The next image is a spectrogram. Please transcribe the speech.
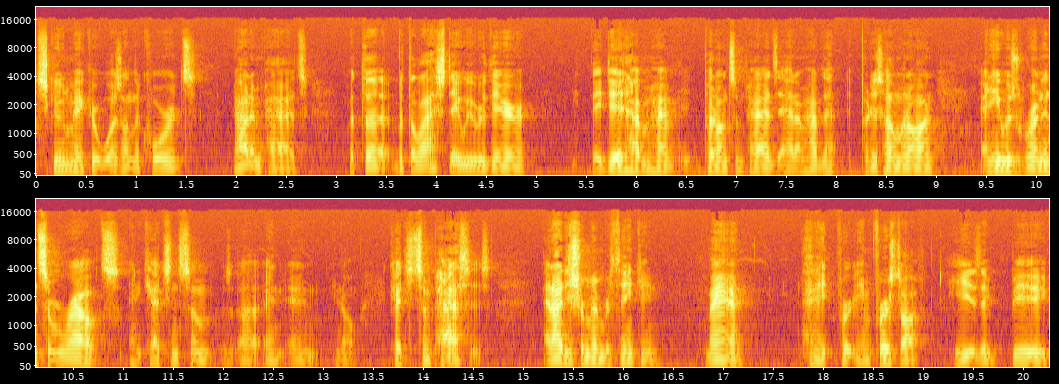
Schoonmaker was on the cords, not in pads. But the but the last day we were there, they did have him have put on some pads. They had him have the, put his helmet on, and he was running some routes and catching some uh, and and you know catching some passes. And I just remember thinking, man, hey, for him first off, he is a big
